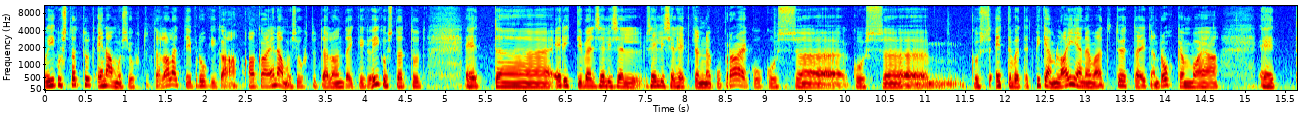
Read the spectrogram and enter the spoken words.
õigustatud, enamus juhtudel, alati ei pruugi ka, aga enamus juhtudel on ta ikkagi õigustatud. et eriti veel sellisel, sellisel sellisel hetkel nagu praegu, kus, kus, kus ettevõtted pigem laienevad, töötajaid on rohkem vaja. et,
